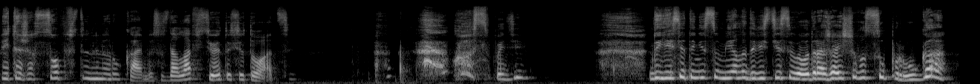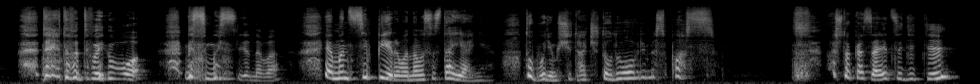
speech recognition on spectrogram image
Ведь ты же собственными руками создала всю эту ситуацию. Господи, да если ты не сумела довести своего дрожайшего супруга до этого твоего бессмысленного, эмансипированного состояния, то будем считать, что он вовремя спас. А что касается детей,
